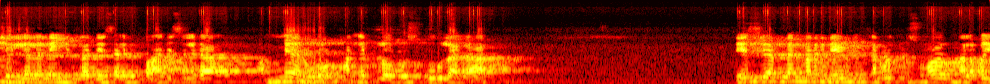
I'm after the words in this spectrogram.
చెల్లెలని ఇతర దేశాలకు బానిసలుగా అమ్మారు అంగట్లో వస్తువులాగా దేశవ్యాప్తంగా మనకి నేడు కనబడుతున్న సుమారు నలభై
